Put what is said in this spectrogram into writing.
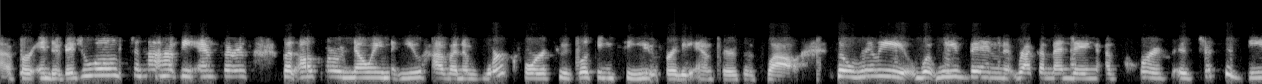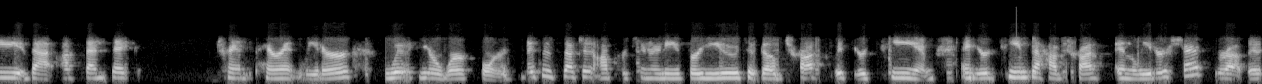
uh, for individuals to not have the answers, but also knowing that you have a workforce who's looking to you for the answers as well. So, really, what we've been recommending, of course, is just to be that authentic transparent leader with your workforce. This is such an opportunity for you to build trust with your team and your team to have trust in leadership throughout this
